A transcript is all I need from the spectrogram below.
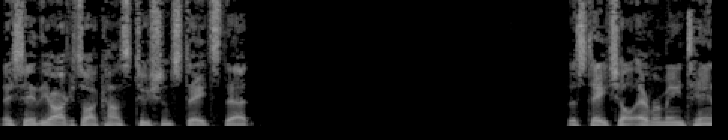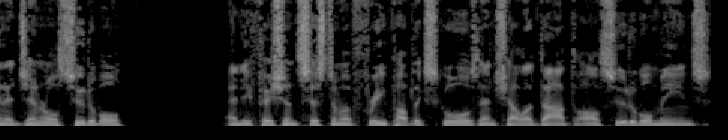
They say the Arkansas Constitution states that the state shall ever maintain a general, suitable, and efficient system of free public schools and shall adopt all suitable means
